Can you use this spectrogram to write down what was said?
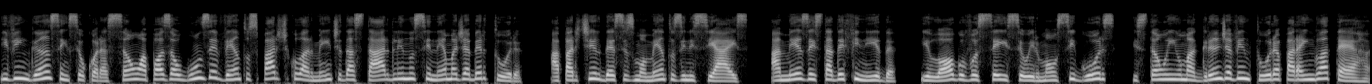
e vingança em seu coração após alguns eventos particularmente dastardly no cinema de abertura. A partir desses momentos iniciais, a mesa está definida, e logo você e seu irmão Sigurs estão em uma grande aventura para a Inglaterra.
